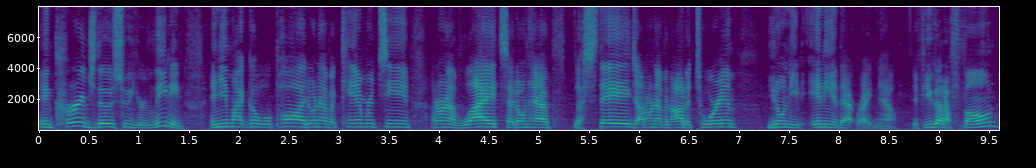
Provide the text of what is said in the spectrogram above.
encourage those who you're leading. And you might go, Well, Paul, I don't have a camera team, I don't have lights, I don't have a stage, I don't have an auditorium. You don't need any of that right now. If you got a phone,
